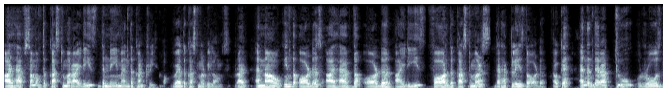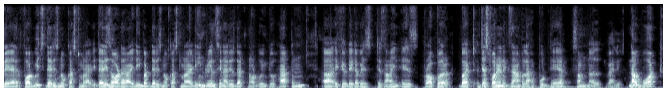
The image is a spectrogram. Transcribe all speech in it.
I have some of the customer IDs, the name and the country where the customer belongs, right? And now in the orders, I have the order IDs for the customers that have placed the order, okay? And then there are two rows there for which there is no customer ID. There is order ID, but there is no customer ID. In real scenarios, that's not going to happen. Uh, if your database design is proper. But just for an example, I have put there some null values. Now, what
